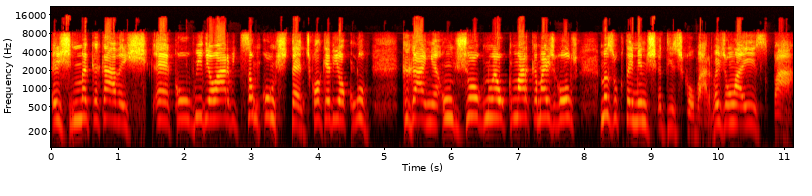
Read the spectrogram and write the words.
as macacadas é, com o vídeo árbitro são constantes. Qualquer dia o clube que ganha um jogo não é o que marca mais golos, mas o que tem menos chatices com o bar. Vejam lá isso, pá.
